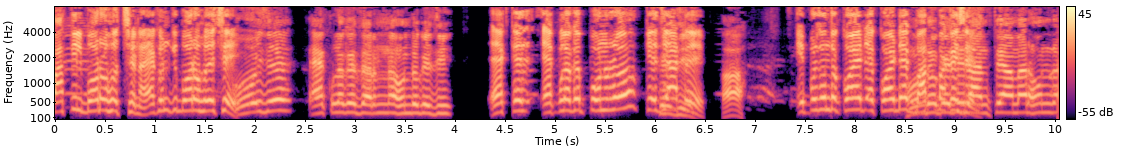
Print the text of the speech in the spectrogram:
পাতিল বড় হচ্ছে না। এখন কি বড় হয়েছে? ওই যে এক লগে ধরেন না হুন্ডো কেজি। এক লগে পনেরো কেজি আটে? হ্যাঁ। এ পর্যন্ত কয় কয় ডেক ভাত কেজি পাকাইছে আনতে আমার হুন্ডো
